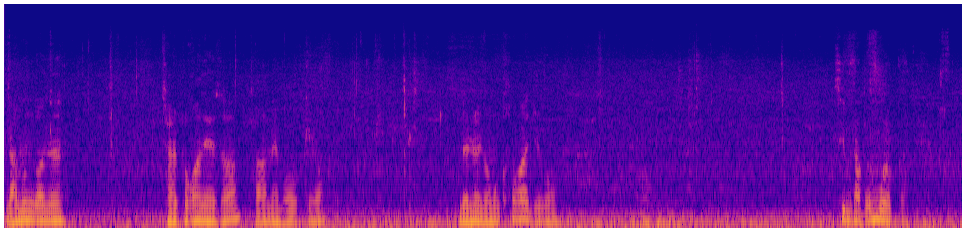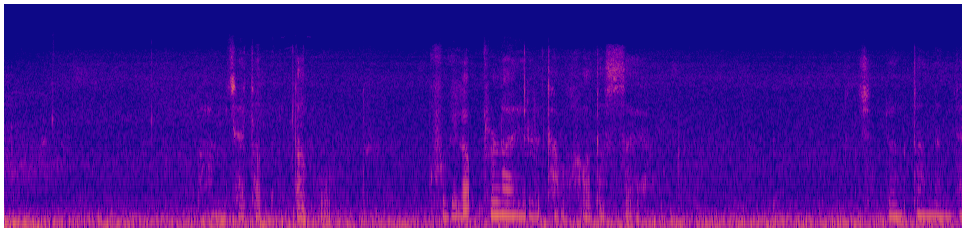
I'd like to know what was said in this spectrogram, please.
남은 거는 잘 보관해서 다음에 먹을게요. 멜론이 너무 커가지고 지금 다 못 먹을 것같 밤새 덥다고 구기가 플라이를 타고 걷었어요. 지금 눈 떴는데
